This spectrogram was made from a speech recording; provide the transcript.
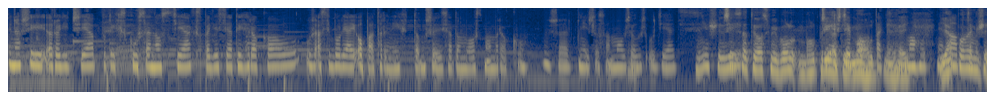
Tí naši rodičia po tých skúsenostiach z 50. rokov už asi boli aj opatrní v tom 68. roku, že niečo sa môže už udiať. Nie, 68. Či, bol, bol prijatý mohutne. Hej. mohutne. Ja no, poviem, tak... že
